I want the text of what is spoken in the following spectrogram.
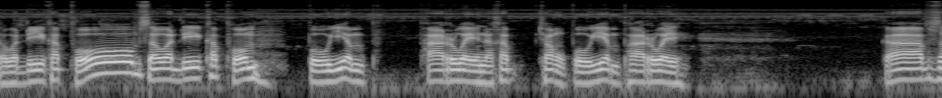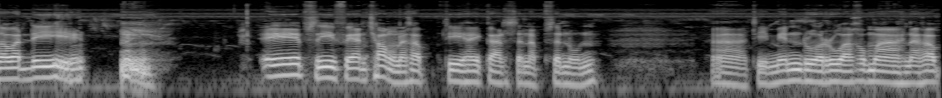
สวัสดีครับผม สวัสดีครับผม ปู่เยี่ยมพารวยนะครับ ช่องปู่เยี่ยมพารวยกับสวัสดีเอฟซีแฟนช่องนะครับ ที่ให้การสนับสนุนอ่าที่เม้นรัวๆเข้ามานะครับ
